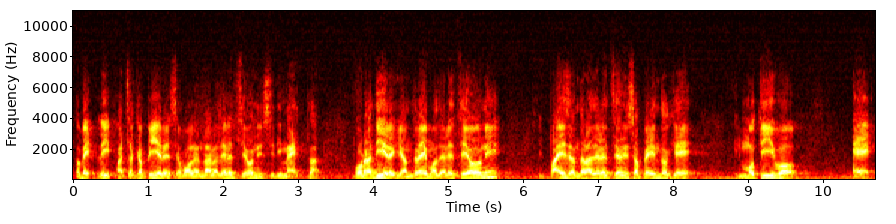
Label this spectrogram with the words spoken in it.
vabbè, lì faccia capire se vuole andare ad elezioni, si dimetta, vorrà dire che andremo ad elezioni, il Paese andrà ad elezioni sapendo che il motivo è,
